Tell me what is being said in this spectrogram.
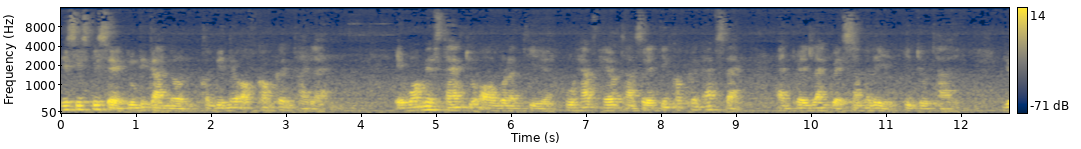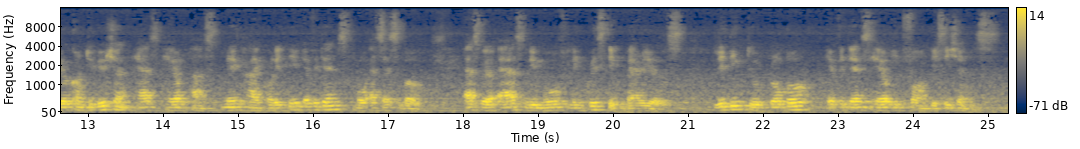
This is Pisake Lumbiganon, convener of Cochrane Thailand A warmest thank to all volunteers who have helped translating Cochrane abstract and plain language summary into Thai. Your contribution has helped us make high quality evidence more accessible, as well as remove linguistic barriers, leading to global evidence help informed decisions.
